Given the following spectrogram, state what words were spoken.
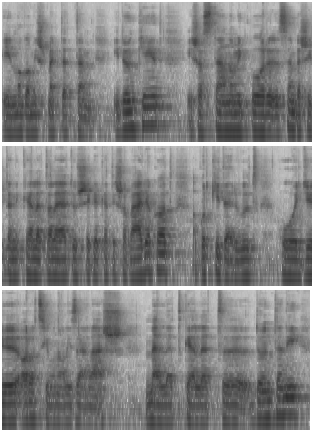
én magam is megtettem időnként, és aztán amikor szembesíteni kellett a lehetőségeket és a vágyakat, akkor kiderült, hogy a racionalizálás mellett kellett dönteni,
